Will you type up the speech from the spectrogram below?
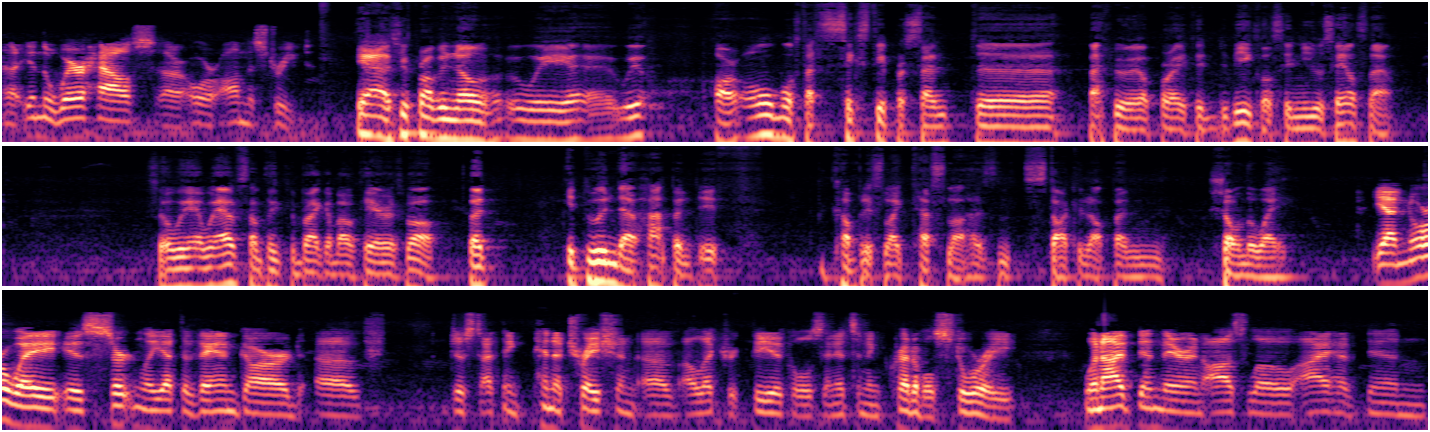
uh, in the warehouse uh, or on the street. Yeah, as you probably know, we uh, we are almost at 60% uh, battery-operated vehicles in new sales now. So we we have something to brag about here as well. But it wouldn't have happened if companies like Tesla hasn't started up and shown the way. Yeah, Norway is certainly at the vanguard of just, I think, penetration of electric vehicles, and it's an incredible story. When I've been there in Oslo, I have been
